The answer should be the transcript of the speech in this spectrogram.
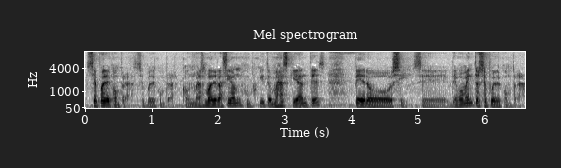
se puede comprar, se puede comprar, con más moderación, un poquito más que antes, pero sí, de momento se puede comprar.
